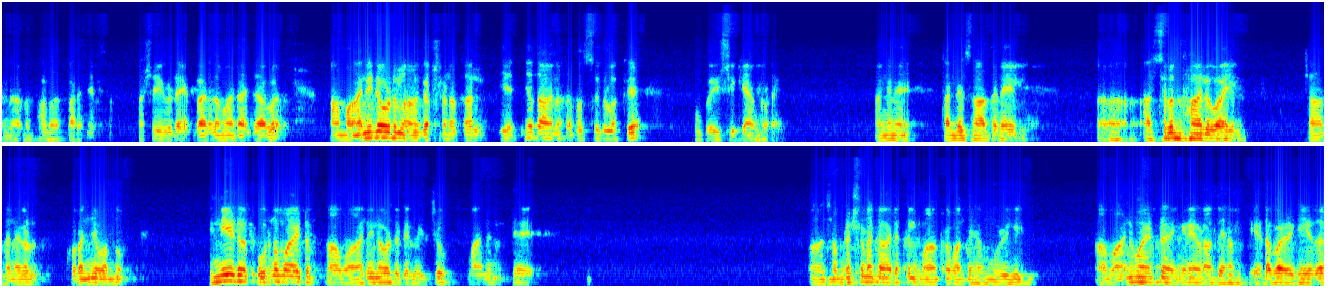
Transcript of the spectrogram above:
എന്നാണ് ഭഗവാൻ പറഞ്ഞിരുന്നത് പക്ഷെ ഇവിടെ ഭരതമ രാജാവ് ആ മാനിനോടുള്ള ആകർഷണത്താൽ യജ്ഞദാന തപസ്സുകളൊക്കെ ഉപേക്ഷിക്കാൻ തുടങ്ങി. അങ്ങനെ തന്റെ സാധനയിൽ അശ്രദ്ധാലുവായി സാധനകൾ കുറഞ്ഞു വന്നു. പിന്നീട് പൂർണമായിട്ടും ആ മാനിനോട് രമിച്ചു മാനിന്റെ സംരക്ഷണ കാര്യത്തിൽ മാത്രം അദ്ദേഹം മുഴുകി. ആ മാനുമായിട്ട് എങ്ങനെയാണ് അദ്ദേഹം ഇടപഴകിയത്?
